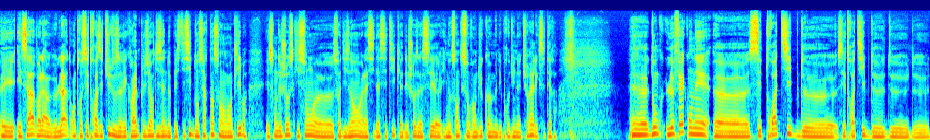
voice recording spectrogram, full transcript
Et, ça, voilà, là, entre ces trois études, vous avez quand même plusieurs dizaines de pesticides, dont certains sont en vente libre et sont des choses qui sont, euh, soi-disant, à l'acide acétique, des choses assez euh, innocentes qui sont vendues comme des produits naturels, etc. Euh, donc le fait qu'on ait ces trois types de ces trois types de,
